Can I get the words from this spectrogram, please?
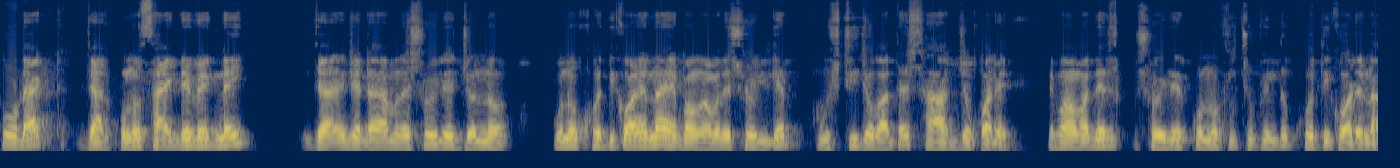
প্রোডাক্ট যার কোনো সাইড এফেক্ট নেই যেটা আমাদের শরীরের জন্য কোনো ক্ষতি করে না এবং আমাদের শরীরকে পুষ্টি যোগাতে সাহায্য করে। এবং আমাদের শরীরের কোনো কিছু কিন্তু ক্ষতি করে না।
